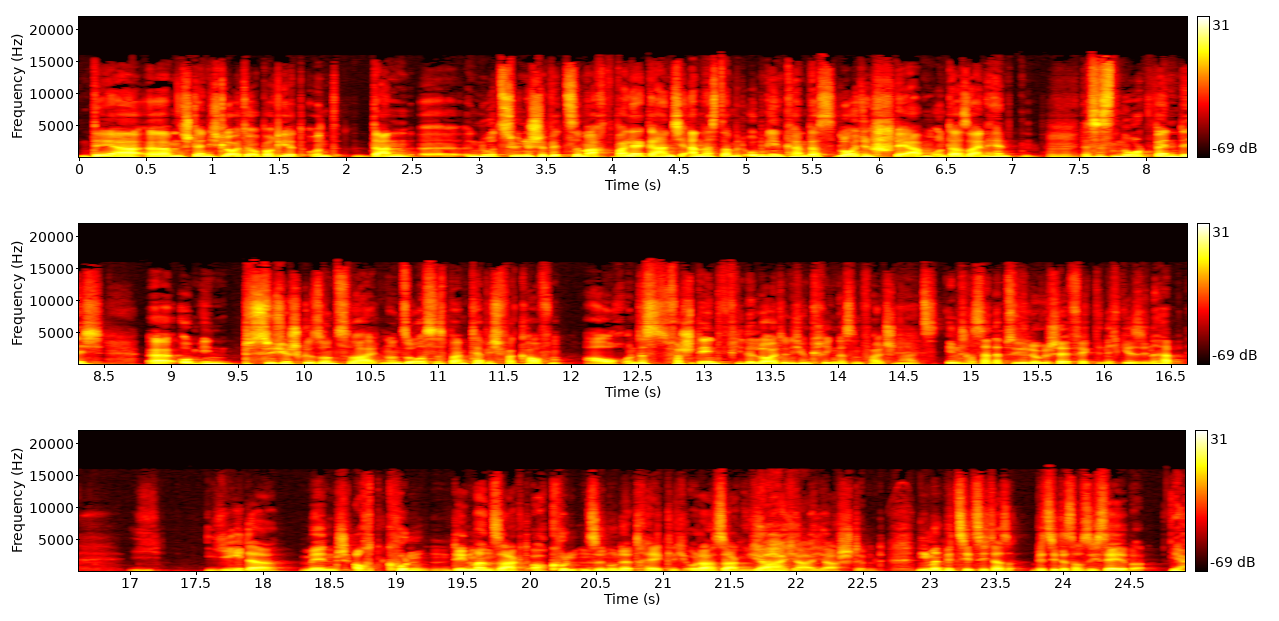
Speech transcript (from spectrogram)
der ähm, ständig Leute operiert und dann äh, nur zynische Witze macht, weil er gar nicht anders damit umgehen kann, dass Leute sterben unter seinen Händen. Das ist notwendig, äh, um ihn psychisch gesund zu halten. Und so ist es beim Teppichverkaufen auch. Und das verstehen viele Leute nicht und kriegen das in den falschen Hals. interessanter psychologischer Effekt, den ich gesehen habe. Jeder Mensch, auch Kunden, denen man sagt, oh, Kunden sind unerträglich, oder? Sagen, ja, ja, ja, stimmt. Niemand bezieht sich das, bezieht das auf sich selber. Ja.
